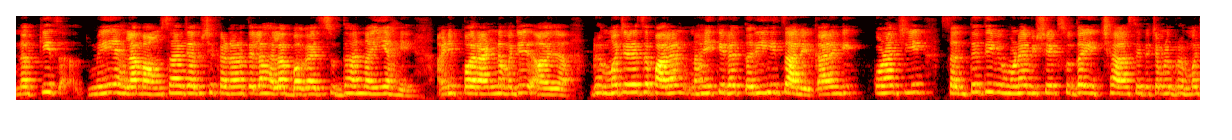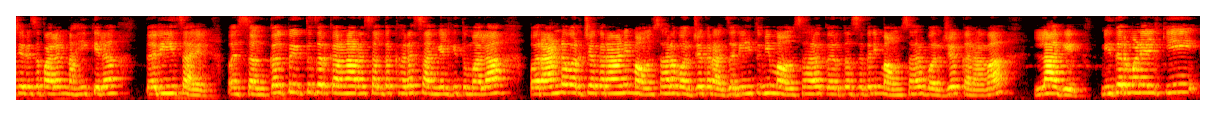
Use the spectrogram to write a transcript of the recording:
नक्कीच मी ह्याला मांसाहार ज्या दिवशी करणार त्याला ह्याला बघायचं सुद्धा नाही आहे. आणि परांना म्हणजे ब्रह्मचर्याचं पालन नाही केलं तरीही चालेल. कारण की कोणाची संतती होण्याविषयक सुद्धा इच्छा असते त्याच्यामुळे ब्रह्मचर्याचं पालन नाही केलं तरीही चालेल. पण संकल्पयुक्त जर करणार असाल तर खरंच सांगेल की तुम्हाला परांड वर्ज करा आणि मांसाहार वर्ज करा. जरीही तुम्ही मांसाहार करत असाल तरी मांसाहार वर्ज्य करावा लागेल. मी तर म्हणेल की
